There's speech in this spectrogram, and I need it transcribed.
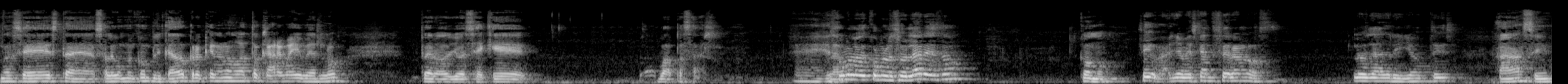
No sé, esta es algo muy complicado. Creo que no nos va a tocar, güey, verlo. Pero yo sé que va a pasar. eh, es como, lo- como los solares, ¿no? ¿Cómo? Sí, ya ves que antes eran los, los ladrillotes Ah, sí.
